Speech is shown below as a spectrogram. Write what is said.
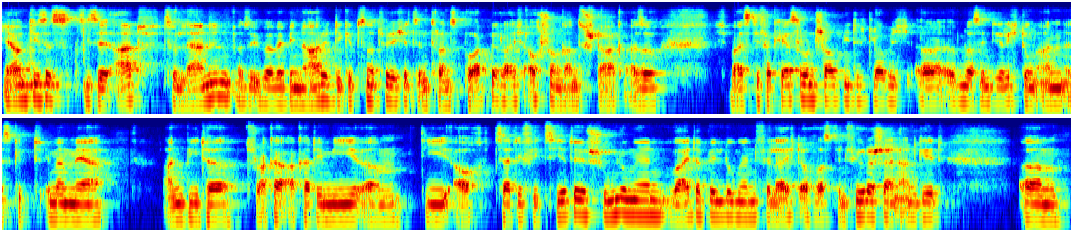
Ja, und dieses, diese Art zu lernen, also über Webinare, die gibt es natürlich jetzt im Transportbereich auch schon ganz stark. Also ich weiß, die Verkehrsrundschau bietet, glaube ich, äh, irgendwas in die Richtung an. Es gibt immer mehr Anbieter, Trucker Akademie, ähm, die auch zertifizierte Schulungen, Weiterbildungen, vielleicht auch was den Führerschein angeht, ähm,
